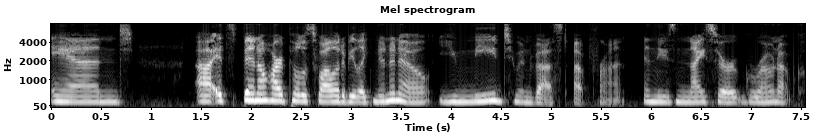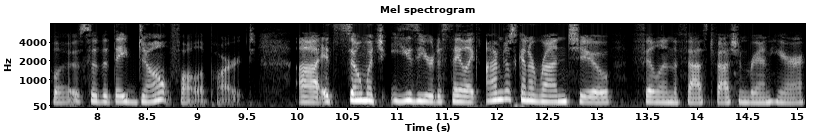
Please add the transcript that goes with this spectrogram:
and uh, it's been a hard pill to swallow to be like, no, no, no, you need to invest up front in these nicer grown up clothes so that they don't fall apart. Uh, it's so much easier to say like, I'm just going to run to fill in the fast fashion brand here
